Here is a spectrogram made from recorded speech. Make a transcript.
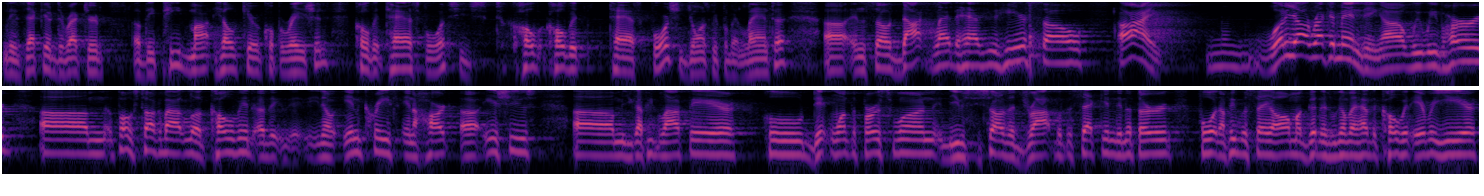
and the executive director of the Piedmont Healthcare Corporation COVID Task Force. She's COVID Task Force. She joins me from Atlanta. Uh, and so, Doc, glad to have you here. So, all right, what are y'all recommending? Uh, we, have heard um, folks talk about, look, COVID, uh, the, you know, increase in heart uh, issues. Um, you got people out there who didn't want the first one. You saw the drop with the second, then the third, fourth. Now people say, oh my goodness, we're gonna have the COVID every year,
